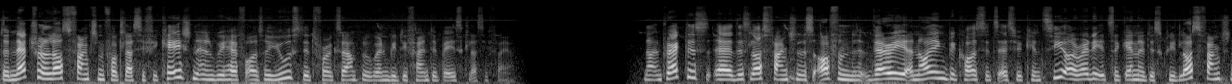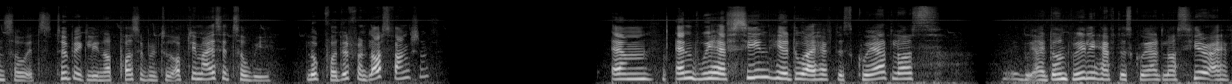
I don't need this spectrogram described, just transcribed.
the natural loss function for classification, and we have also used it, for example, when we defined the Bayes classifier. Now, in practice, uh, this loss function is often very annoying because it's, as you can see already, it's again a discrete loss function, so it's typically not possible to optimize it, so we look for different loss functions. Um, and we have seen here, do I have the squared loss? I don't really have the squared loss here. I have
